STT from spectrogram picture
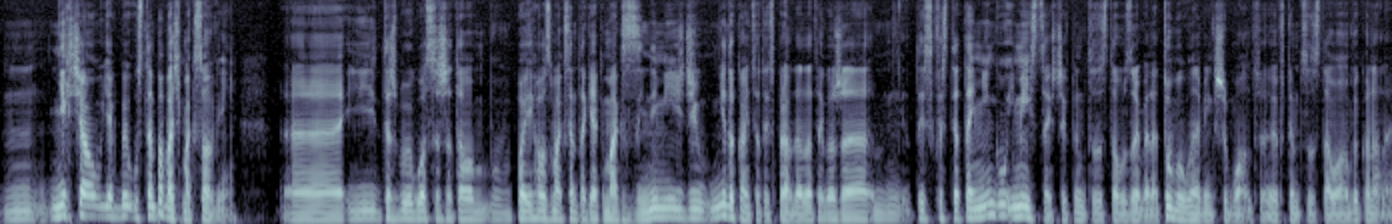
mm, nie chciał jakby ustępować Maxowi. E, I też były głosy, że to pojechał z Maxem tak jak Max z innymi jeździł. Nie do końca to jest prawda, dlatego że mm, to jest kwestia timingu i miejsca jeszcze, w którym to zostało zrobione. Tu był największy błąd e, w tym, co zostało wykonane.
